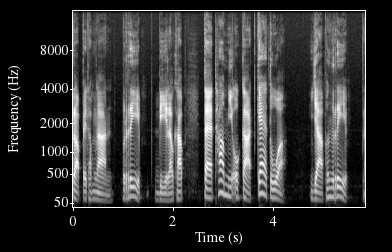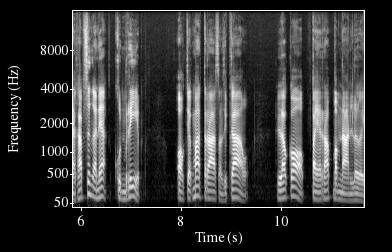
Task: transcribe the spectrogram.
กลับไปทำงาน รีบดีแล้วครับ แต่ถ้ามีโอกาสแก้ตัว อย่าเพิ่งรีบนะครับ ซึ่งอันเนี้ยคุณรีบออกจากมาตรา 39 แล้วก็ไปรับบำนาญเลย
